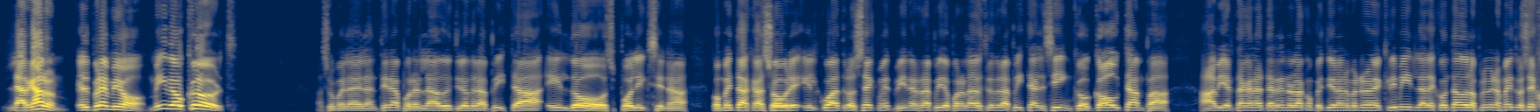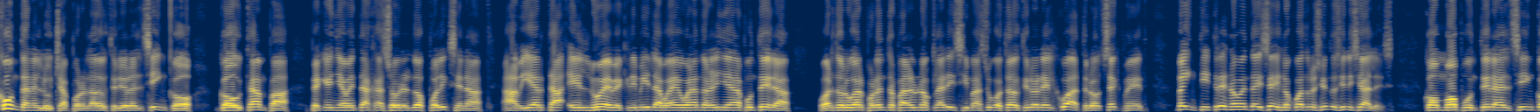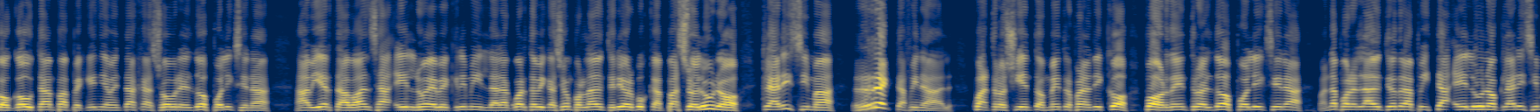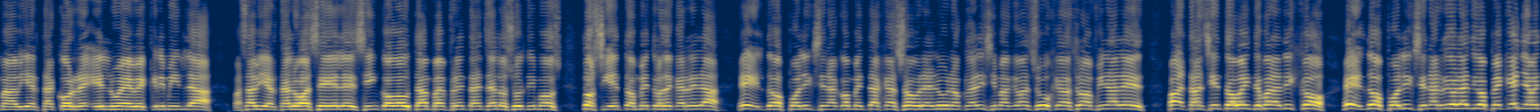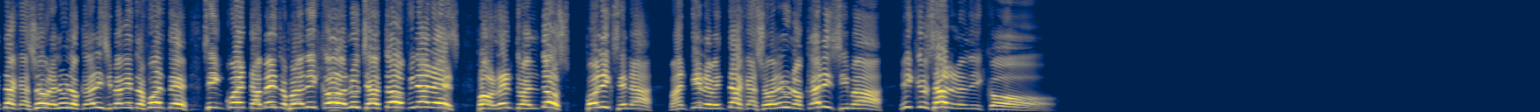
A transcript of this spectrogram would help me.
Largaron el premio Middle Court. Asume la delantera por el lado interior de la pista el 2, Polixena, con ventaja sobre el 4, Segment, viene rápido por el lado exterior de la pista el 5, Go Tampa, abierta gana terreno la competidora número 9, Crimil, la descontado los primeros metros, se juntan en lucha por el lado exterior el 5, Go Tampa, pequeña ventaja sobre el 2, Polixena, abierta el 9, Crimil, la va volando la línea de la puntera, Cuarto lugar por dentro para el 1, clarísima. Su costado exterior el 4, Segment. 23.96 los 400 iniciales. Como puntera el 5, Go Tampa. Pequeña ventaja sobre el 2, Políxena. Abierta avanza el 9, Crimilda. La cuarta ubicación por el lado interior. Busca paso el 1. Clarísima. Recta final. 400 metros para el disco. Por dentro el 2, Políxena. Manda por el lado interior de la pista el 1. Clarísima. Abierta. Corre el 9, Crimilda. Más abierta lo hace el 5, Go Tampa. Enfrenta ya los últimos 200 metros de carrera. El 2 Polixena con ventaja sobre el 1. Clarísima que va en su búsqueda de los finales. Faltan 120 para el disco. El 2 Polixena, Río Látigo, pequeña ventaja sobre el 1. Clarísima que entra fuerte. 50 metros para el disco. Lucha a todos finales. Por dentro el 2 Polixena mantiene ventaja sobre el 1. Clarísima. Y cruzaron el disco. all.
